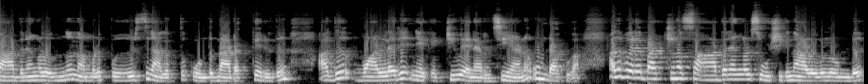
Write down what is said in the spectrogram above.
സാധനങ്ങളൊന്നും നമ്മൾ പേഴ്സിനകത്ത് കൊണ്ട് നടക്കരുത്. അത് വളരെ നെഗറ്റീവ് എനർജിയാണ് ഉണ്ടാക്കുക. അതുപോലെ ഭക്ഷണ സാധനങ്ങൾ സൂക്ഷിക്കുന്ന ആളുകളുണ്ട്.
